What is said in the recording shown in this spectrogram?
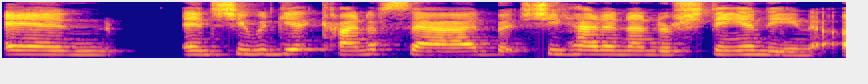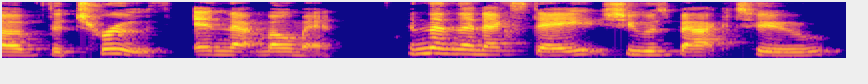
And and she would get kind of sad but she had an understanding of the truth in that moment. And then the next day she was back to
